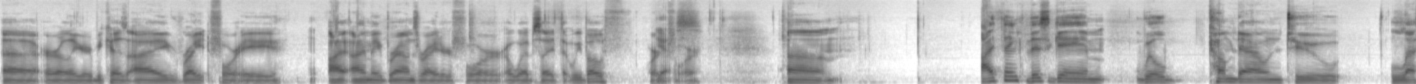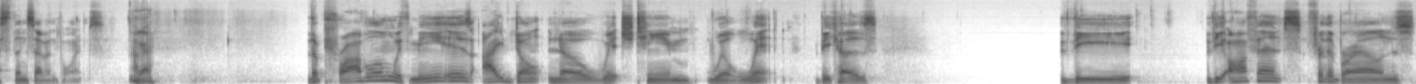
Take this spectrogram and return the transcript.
uh, earlier because I write for a I, I'm a Browns writer for a website that we both work Yes. for. Um, I think this game will come down to less than seven points. Okay. The problem with me is I don't know which team will win because the the offense for the Browns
